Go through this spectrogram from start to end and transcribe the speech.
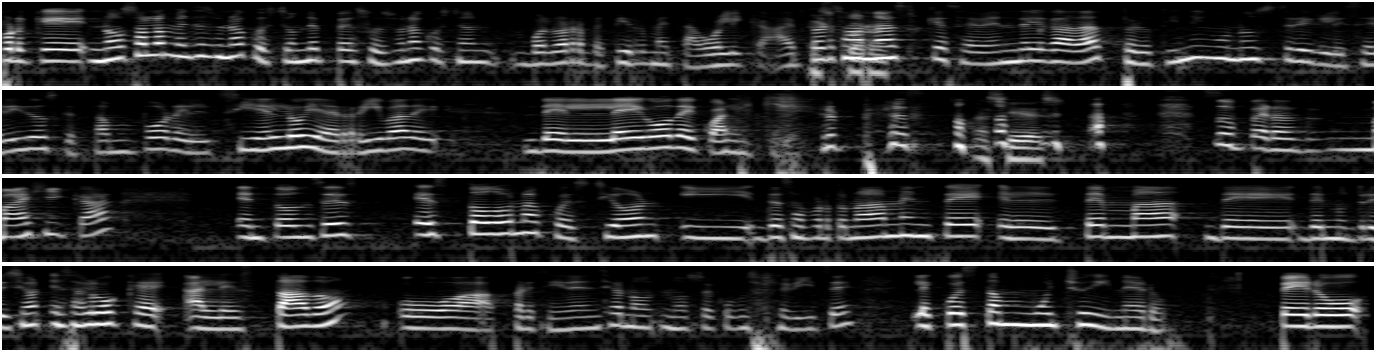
porque no solamente es una cuestión de peso, es una cuestión, vuelvo a repetir, metabólica. Hay personas que se ven delgadas, pero tienen unos triglicéridos que están por el cielo y arriba de, del ego de cualquier persona. Así es. Súper mágica. Entonces, es toda una cuestión y desafortunadamente el tema de, de nutrición es algo que al Estado o a presidencia, no, no sé cómo se le dice, le cuesta mucho dinero. Pero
